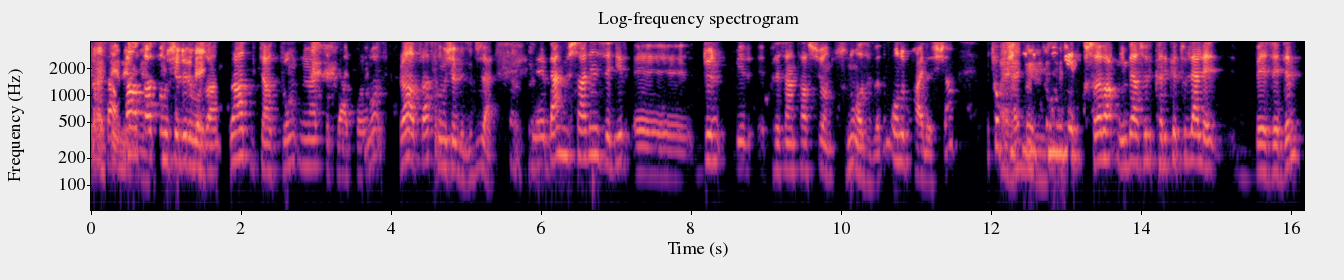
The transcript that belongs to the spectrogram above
Tamam, rahat rahat konuşabilirim Peki. o zaman. Rahat bir platform, üniversite platformu. Rahat rahat konuşabiliriz. Güzel. Evet, evet. E, ben müsaadenizle bir e, dün bir prezentasyon sunum hazırladım. Onu paylaşacağım. E, Çok Hay hay, ciddi bir buyurun. sunum değil. Kusura bakmayın. Biraz böyle karikatürlerle bezedim.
